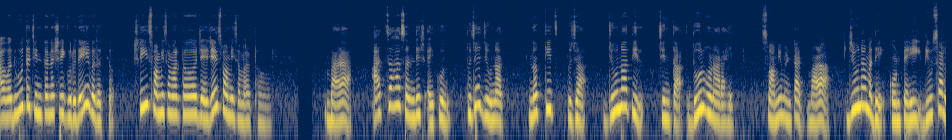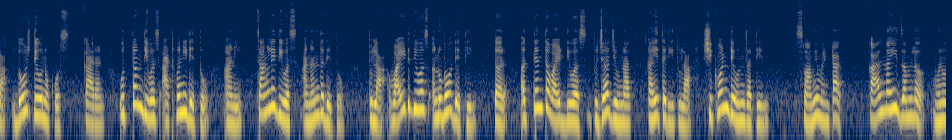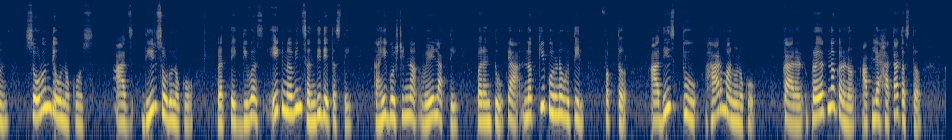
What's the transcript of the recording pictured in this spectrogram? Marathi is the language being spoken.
अवधूत चिंतन श्री गुरुदेव दत्त. श्री स्वामी समर्थ जय जय स्वामी समर्थ. बाळा आजचा हा संदेश ऐकून तुझ्या जीवनात नक्कीच तुझ्या जीवनातील चिंता दूर होणार आहेत. स्वामी म्हणतात बाळा जीवनामध्ये कोणत्याही दिवसाला दोष देऊ नकोस. कारण उत्तम दिवस आठवणी देतो आणि चांगले दिवस आनंद देतो. तुला वाईट दिवस अनुभव देतील तर अत्यंत वाईट दिवस तुझ्या जीवनात काहीतरी तुला शिकवण देऊन जातील. स्वामी म्हणतात काल नाही जमलं म्हणून सोडून देऊ नकोस. आज धीर सोडू नको. प्रत्येक दिवस एक नवीन संधी देत असते. काही गोष्टींना वेळ लागते परंतु त्या नक्की पूर्ण होतील. फक्त आधीच तू हार मानू नको. कारण प्रयत्न करणं आपल्या हातात असतं.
